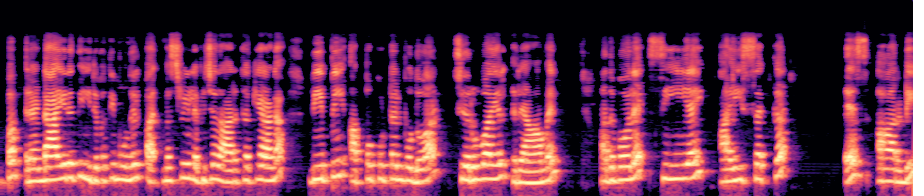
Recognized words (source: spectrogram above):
അപ്പം രണ്ടായിരത്തി ഇരുപത്തി മൂന്നിൽ പത്മശ്രീ ലഭിച്ചത് ആർക്കൊക്കെയാണ്? വി പി അപ്പക്കുട്ടൻ പൊതുവാൾ ചെറുവയൽ രാമൻ അതുപോലെ C I Isaac S R D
